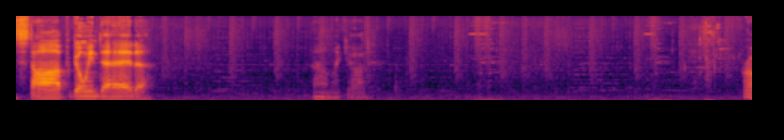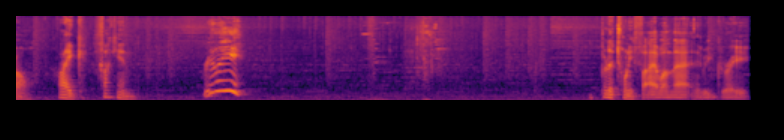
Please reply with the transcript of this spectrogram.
Stop going dead. Oh my god. Bro, like, fucking... Really? Put a 25 on that. It'd be great.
